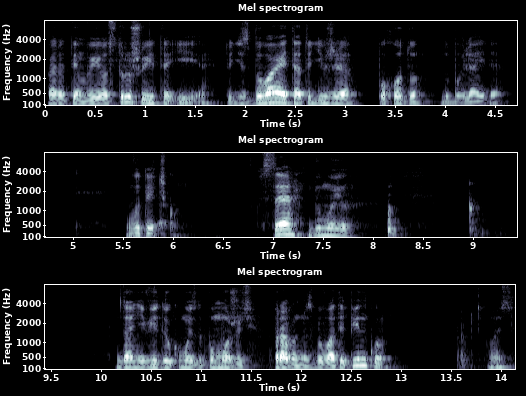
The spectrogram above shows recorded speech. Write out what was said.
перед тим ви його струшуєте і тоді збиваєте, а тоді вже по ходу додаєте водичку. Все, думаю, дані відео комусь допоможуть правильно збивати пінку. Ось.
